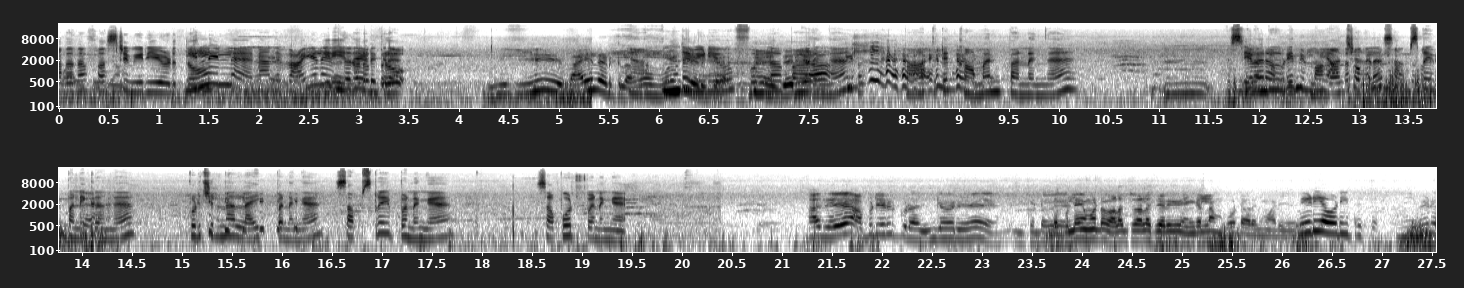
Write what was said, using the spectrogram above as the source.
அதை தான் ஃபஸ்ட்டு வீடியோ எடுத்தோம். இல்ல இல்ல. நான் அந்த வயல் இருந்ததை இன்னைக்கு வயல் எடுக்கலாம். உன் இந்த வீடியோ. ஃபுல்லாக? பாருங்க. பார்த்துட்டு கமெண்ட் பண்ணுங்க. ம், சிவனூர் மகா சேனலை சப்ஸ்கிரைப் பண்ணிக்கோங்க. பிடிச்சிருந்தா லைக் பண்ணுங்க. சப்ஸ்கிரைப் பண்ணுங்க. சப்போர்ட் பண்ணுங்க. அது அப்படி இருக்கக்கூடாது இங்க ஒரு இந்த பிள்ளைய மட்டும் வளர்ச்சி வளர்ச்சி எடுக்க எங்கெல்லாம் போட்டோ எடுக்க மாட்டேங்குது? வீடியோ ஓடிட்டு இருக்கு நீ வீடு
